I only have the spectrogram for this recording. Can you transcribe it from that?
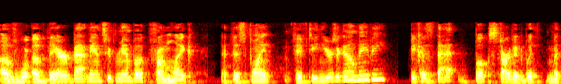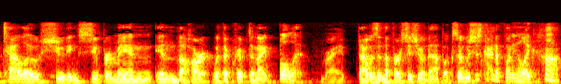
of of their Batman Superman book from like at this point 15 years ago maybe because that book started with Metallo shooting Superman in the heart with a kryptonite bullet. Right. That was in the first issue of that book. So it was just kind of funny like, huh,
